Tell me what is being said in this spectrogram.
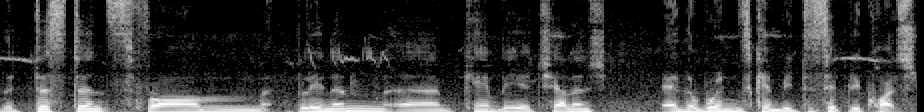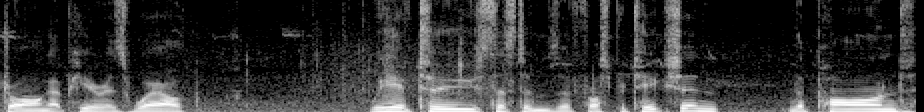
The distance from Blenheim um, can be a challenge and the winds can be deceptively quite strong up here as well. We have two systems of frost protection. The pond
